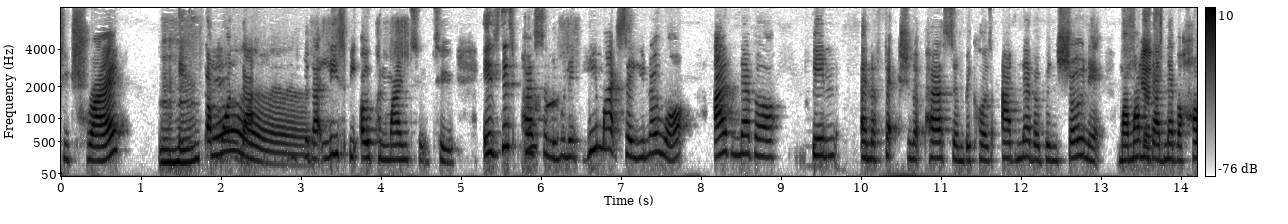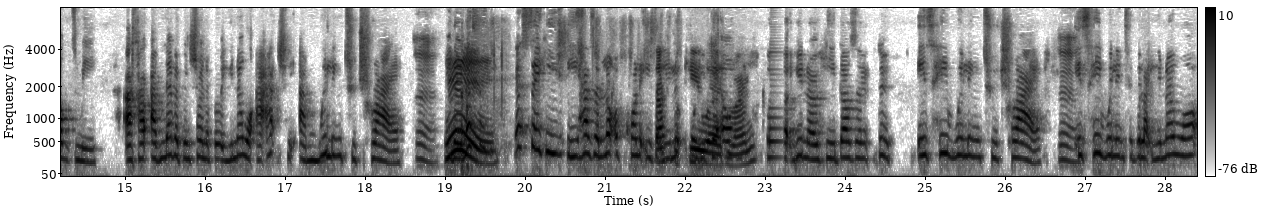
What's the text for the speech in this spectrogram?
to try Mm-hmm. is someone that Yeah. would at least be open minded to. Is this person willing? He might say, you know what? I've never been an affectionate person because I've never been shown it. My mum and dad never hugged me. I ha- I've never been shown up, but you know what? I actually am willing to try. Mm. You know, let's say, let's say he, he has a lot of qualities that that's you the look for, you word get on, man but you know he doesn't do. Is he willing to try? Mm. Is he willing to be like, you know what?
